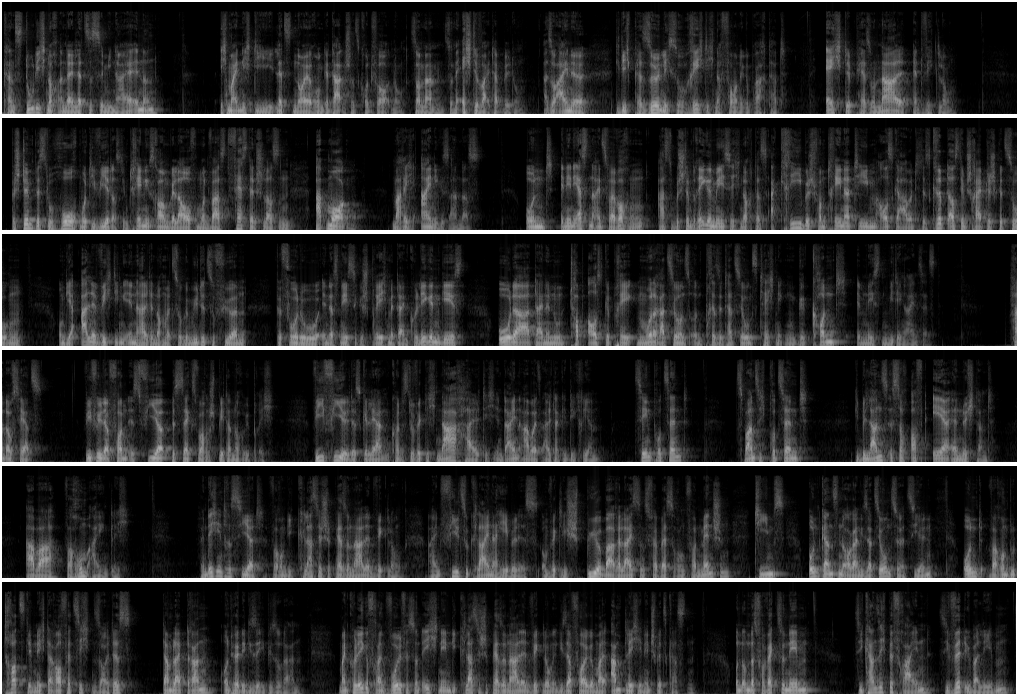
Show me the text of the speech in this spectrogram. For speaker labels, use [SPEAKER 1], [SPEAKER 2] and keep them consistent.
[SPEAKER 1] Kannst du dich noch an dein letztes Seminar erinnern? Ich meine nicht die letzten Neuerungen der Datenschutzgrundverordnung, sondern so eine echte Weiterbildung. Also eine, die dich persönlich so richtig nach vorne gebracht hat. Echte Personalentwicklung. Bestimmt bist du hoch motiviert aus dem Trainingsraum gelaufen und warst fest entschlossen, ab morgen mache ich einiges anders. Und in den ersten ein, zwei Wochen hast du bestimmt regelmäßig noch das akribisch vom Trainerteam ausgearbeitete Skript aus dem Schreibtisch gezogen, um dir alle wichtigen Inhalte nochmal zur Gemüte zu führen, bevor du in das nächste Gespräch mit deinen Kolleginnen gehst oder deine nun top ausgeprägten Moderations- und Präsentationstechniken gekonnt im nächsten Meeting einsetzt. Hand aufs Herz. Wie viel davon ist vier bis sechs Wochen später noch übrig? Wie viel des Gelernten konntest du wirklich nachhaltig in deinen Arbeitsalltag integrieren? 10 Prozent? 20 Prozent? Die Bilanz ist doch oft eher ernüchternd. Aber warum eigentlich? Wenn dich interessiert, warum die klassische Personalentwicklung ein viel zu kleiner Hebel ist, um wirklich spürbare Leistungsverbesserung von Menschen, Teams und ganzen Organisationen zu erzielen und warum du trotzdem nicht darauf verzichten solltest, dann bleib dran und hör dir diese Episode an. Mein Kollege Frank Wulfes und ich nehmen die klassische Personalentwicklung in dieser Folge mal amtlich in den Schwitzkasten. Und um das vorwegzunehmen, sie kann sich befreien, sie wird überleben,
